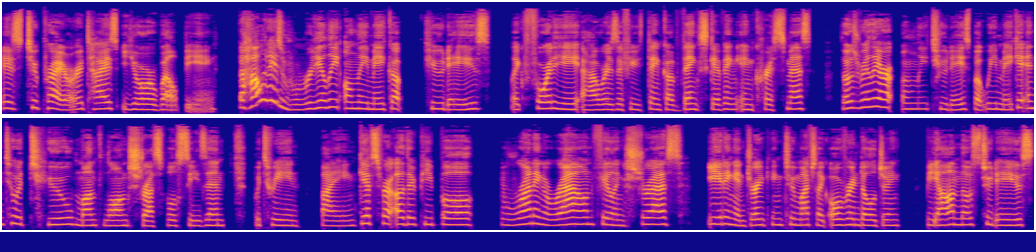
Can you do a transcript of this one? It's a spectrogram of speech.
is to prioritize your well-being. The holidays really only make up two days like 48 hours if you think of Thanksgiving and Christmas. Those really are only two days, but we make it into a two month long stressful season between buying gifts for other people, running around, feeling stress, eating and drinking too much, like overindulging beyond those two days,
